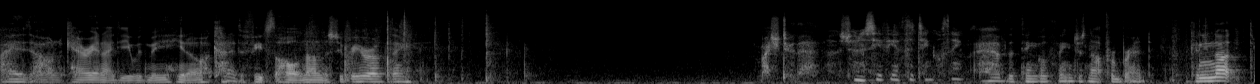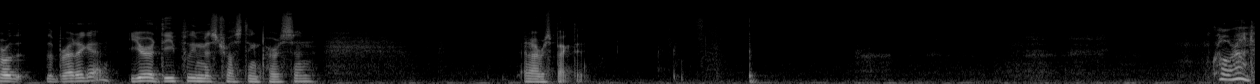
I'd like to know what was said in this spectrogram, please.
I don't carry an ID with me, you know, it kind of defeats the whole anonymous superhero thing. Why'd you do that? I was trying to see if you have the tingle thing. I have the tingle thing, just not for bread. Can you not throw the, the bread again? You're a deeply mistrusting person, and I respect it. Crawl around.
